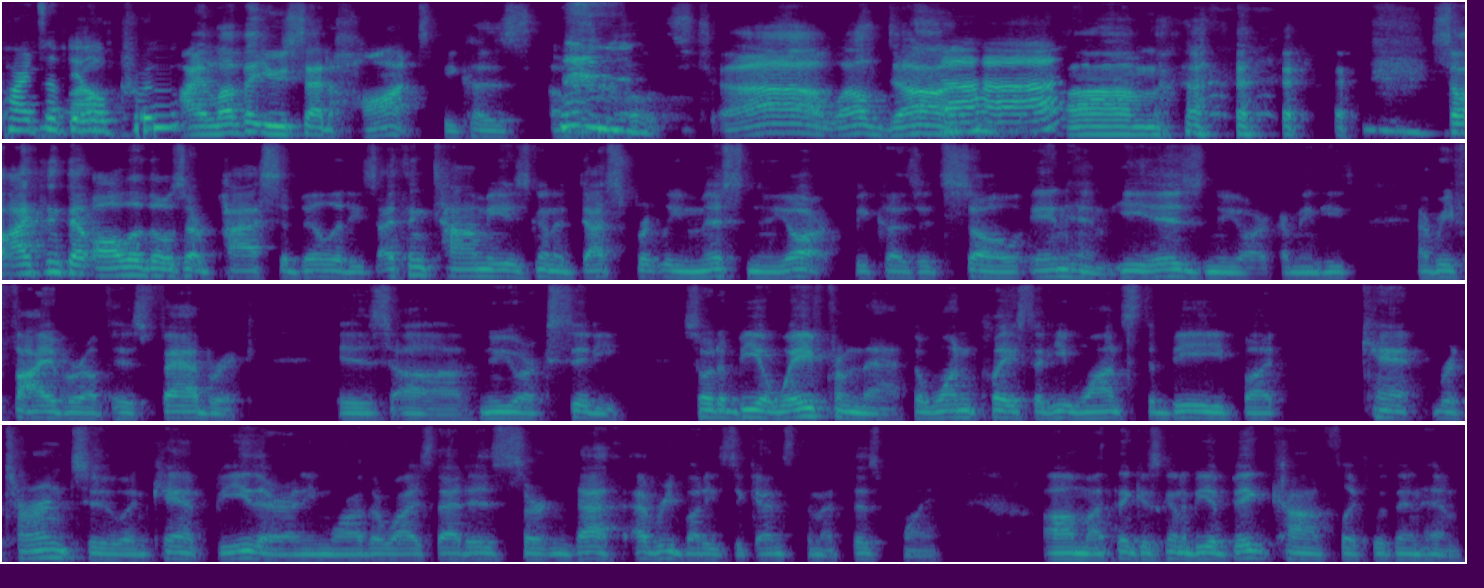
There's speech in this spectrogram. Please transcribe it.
parts of the old crew. I love that you said haunt because of ghost. ah, well done. Uh-huh. Um, so I think that all of those are possibilities. I think Tommy is going to desperately miss New York because it's so in him. He is New York. I mean, he's every fiber of his fabric is uh, New York City. So to be away from that, the one place that he wants to be, but can't return to and can't be there anymore. Otherwise, that is certain death. Everybody's against him at this point. Um, I think is going to be a big conflict within him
